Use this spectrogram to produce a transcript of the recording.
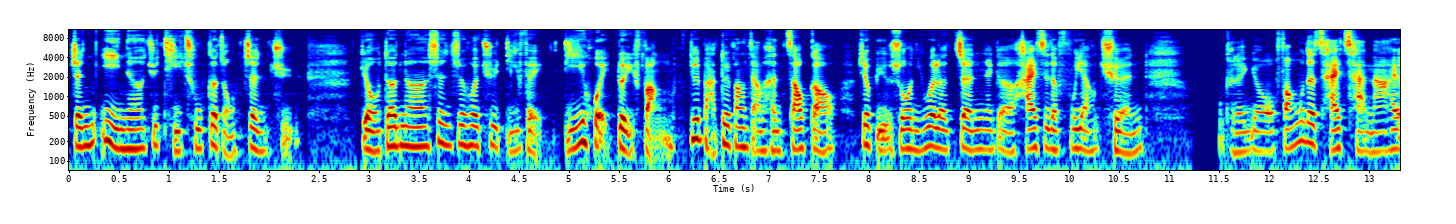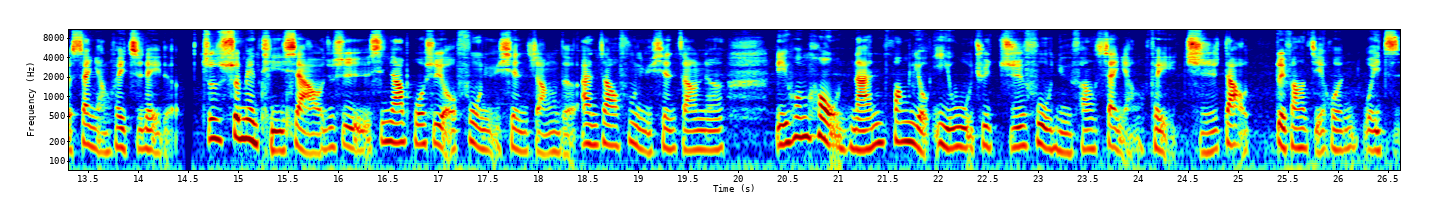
争议呢，去提出各种证据。有的呢，甚至会去诋毁诋毁对方，就是把对方讲得很糟糕。就比如说，你为了争那个孩子的抚养权，可能有房屋的财产啊，还有赡养费之类的。就是顺便提一下哦，就是新加坡是有妇女宪章的，按照妇女宪章呢。离婚后，男方有义务去支付女方赡养费，直到对方结婚为止。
